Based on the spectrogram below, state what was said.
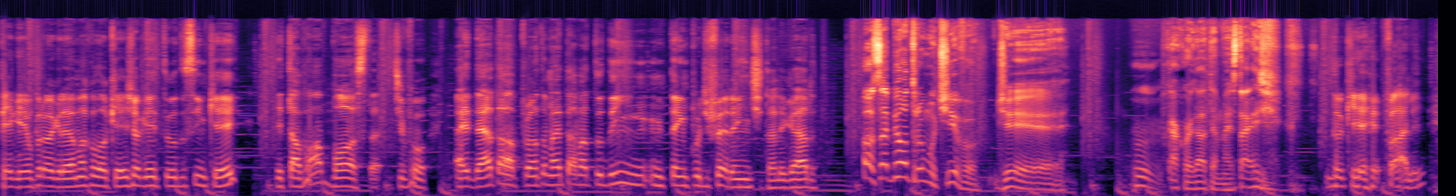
Peguei o programa, coloquei, joguei tudo, sinquei e tava uma bosta. Tipo, a ideia tava pronta, mas tava tudo em, em tempo diferente, tá ligado? Ô, sabe outro motivo de Hum. ficar acordado até mais tarde? Do que? Fale.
